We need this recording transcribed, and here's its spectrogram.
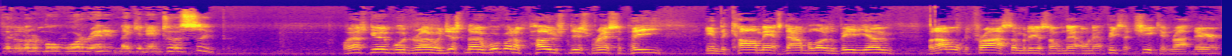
put a little more water in it and make it into a soup. Well, that's good, Woodrow. And just know we're going to post this recipe in the comments down below the video. But I want to try some of this on that on that piece of chicken right there.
